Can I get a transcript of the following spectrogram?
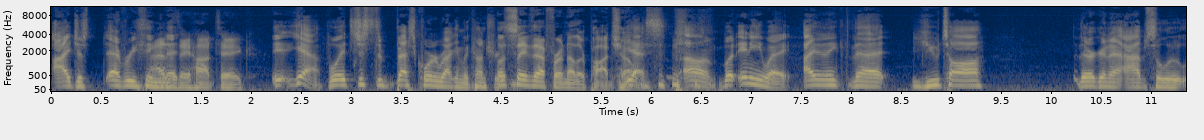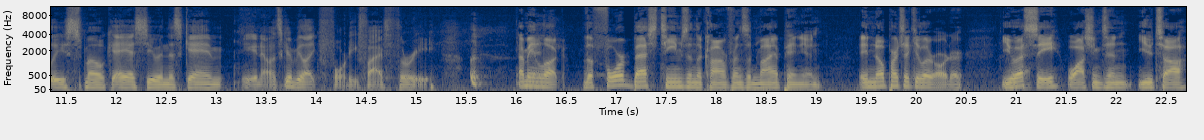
I just everything That that, is a hot take. it- yeah, well, it's just the best quarterback in the country. Let's save that for another pod, shall we? Yes. um, but anyway, I think that Utah, they're going to absolutely smoke ASU in this game. You know, it's going to be like 45 3. I mean, look, the four best teams in the conference, in my opinion, in no particular order USC, Washington, Utah,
